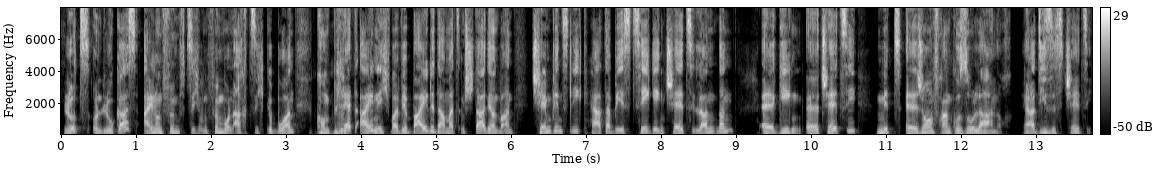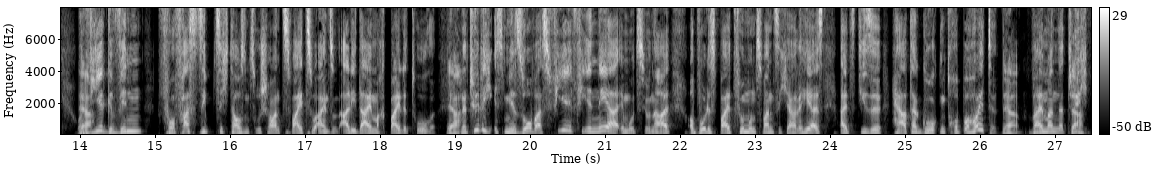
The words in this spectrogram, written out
Lutz und Lukas, 51 und 85 geboren, komplett einig, weil wir beide damals im Stadion waren. Champions League, Hertha BSC gegen Chelsea London, äh, gegen äh, Chelsea mit äh, Gianfranco Solar noch. Ja, dieses Chelsea. Und Ja. wir gewinnen vor fast 70.000 Zuschauern 2 zu 1 und Ali Day macht beide Tore. Ja. Natürlich ist mir sowas viel, viel näher emotional, obwohl es bald 25 Jahre her ist, als diese härter Gurkentruppe heute. Ja. Weil man natürlich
